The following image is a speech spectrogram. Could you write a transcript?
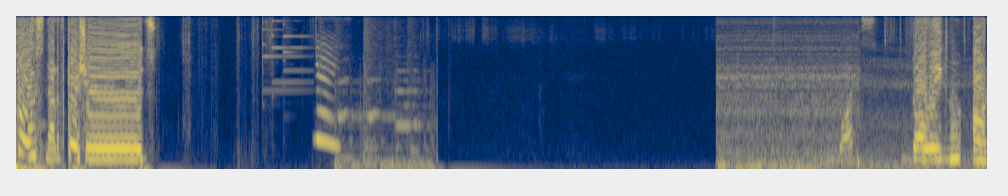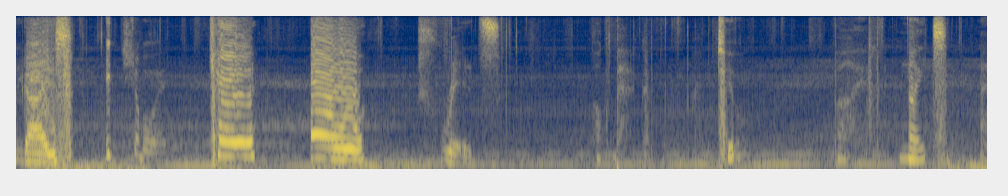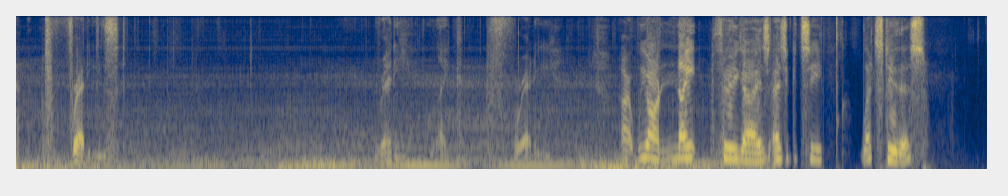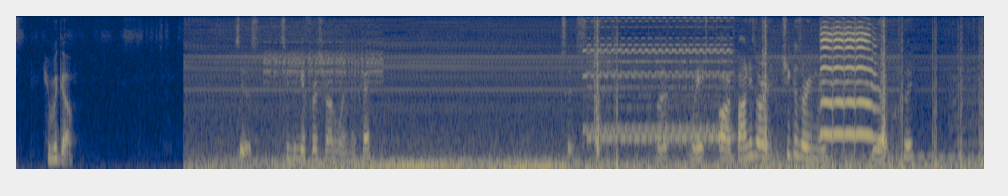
post notifications. Yay! What's going on, guys? It's your boy. K O Trizz. Welcome back to Five Nights at Freddy's. Ready like Freddy. Alright, we are night three, guys. As you can see, let's do this. Here we go. Let's do this. See if we can get first round win, okay? Let's do this. Wait, wait. Oh, Bonnie's already, Chica's already moved. Do that quickly.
